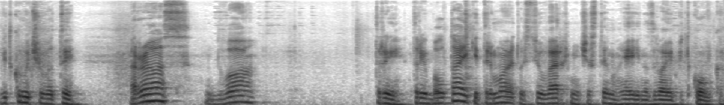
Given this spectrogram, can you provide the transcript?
відкручувати раз, два, три. Три болта, які тримають ось цю верхню частину, я її називаю підковка.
